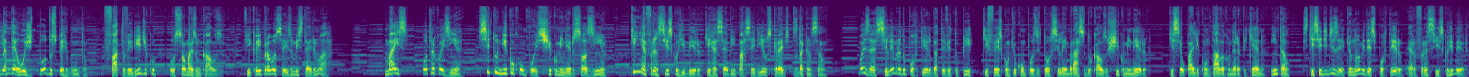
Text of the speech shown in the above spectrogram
E até hoje todos perguntam: fato verídico ou só mais um caos? Fica aí para vocês o mistério no ar. Mas outra coisinha, se Tunico compôs Chico Mineiro sozinho, quem é Francisco Ribeiro que recebe em parceria os créditos da canção? Pois é, se lembra do porteiro da TV Tupi que fez com que o compositor se lembrasse do caos Chico Mineiro, que seu pai lhe contava quando era pequeno? Então, esqueci de dizer que o nome desse porteiro era Francisco Ribeiro.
